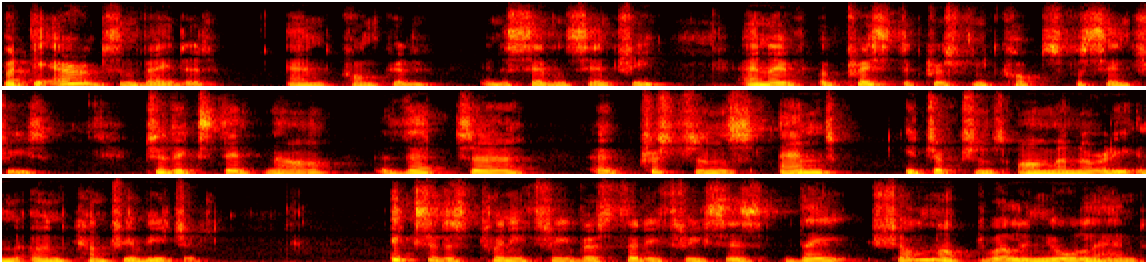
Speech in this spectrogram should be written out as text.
But the Arabs invaded and conquered in the 7th century, and they've oppressed the Christian Copts for centuries to the extent now that uh, uh, Christians and Egyptians are a minority in their own country of Egypt. Exodus 23, verse 33 says, They shall not dwell in your land,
